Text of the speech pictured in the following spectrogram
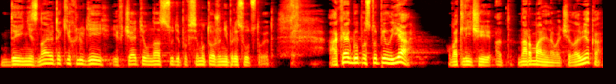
Да и не знаю таких людей. И в чате у нас, судя по всему, тоже не присутствует. А как бы поступил я, в отличие от нормального человека,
